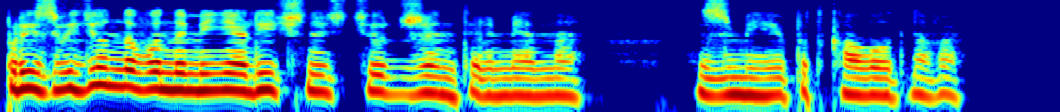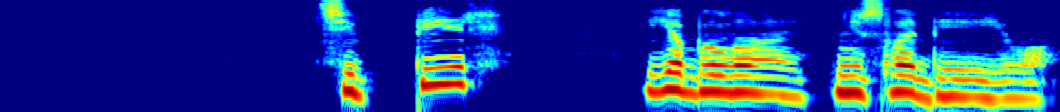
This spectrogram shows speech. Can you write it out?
произведенного на меня личностью джентльмена, змея подколодного. Теперь я была не слабее его.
